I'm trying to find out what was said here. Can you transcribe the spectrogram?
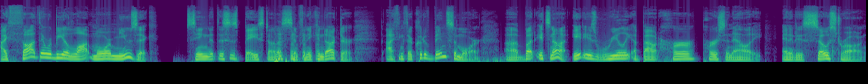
I thought there would be a lot more music, seeing that this is based on a symphony conductor. I think there could have been some more, uh, but it's not. It is really about her personality, and it is so strong.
